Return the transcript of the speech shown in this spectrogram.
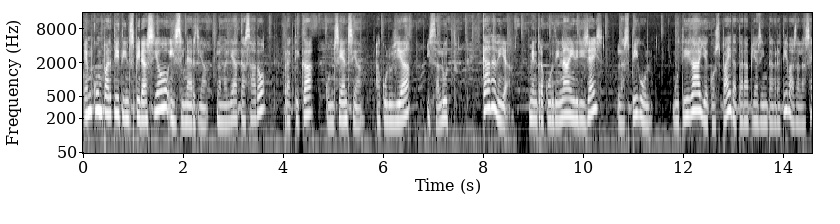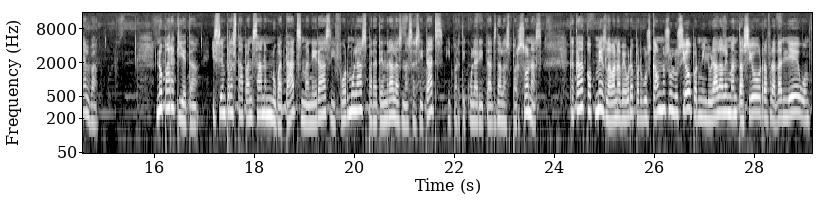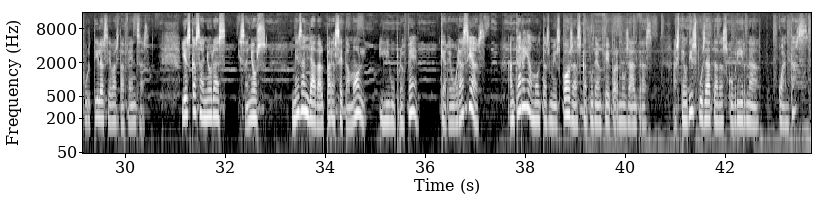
Hem compartit inspiració i sinergia. La Maria Casado practica consciència, ecologia i salut. Cada dia, mentre coordina i dirigeix l'Espígol, botiga i ecospai de teràpies integratives a la selva. No para quieta i sempre està pensant en novetats, maneres i fórmules per atendre les necessitats i particularitats de les persones, que cada cop més la van a veure per buscar una solució per millorar l'alimentació, refredar el lleu o enfortir les seves defenses. I és que, senyores i senyors, més enllà del paracetamol i l'ibuprofè, que adeu gràcies, encara hi ha moltes més coses que podem fer per nosaltres. Esteu disposat a descobrir-ne quantes?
